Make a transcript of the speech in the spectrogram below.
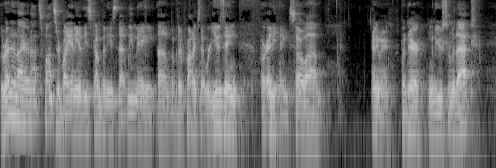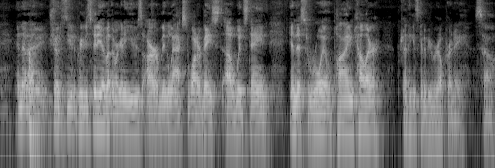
Loretta and I are not sponsored by any of these companies that we may, um, of their products that we're using or anything. So um, anyway, but there, I'm gonna use some of that. And then I showed this to you in a previous video, but then we're gonna use our Minwaxed water-based uh, wood stain in this royal pine color, which I think is gonna be real pretty. So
